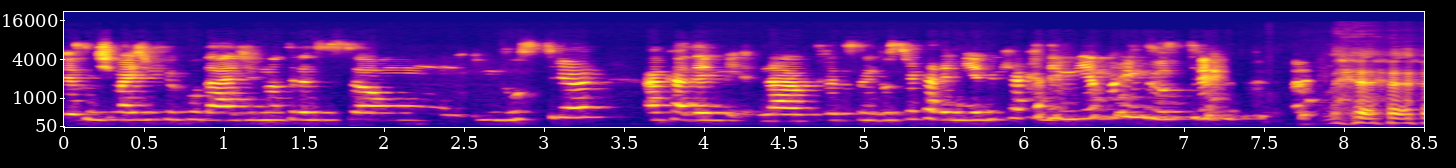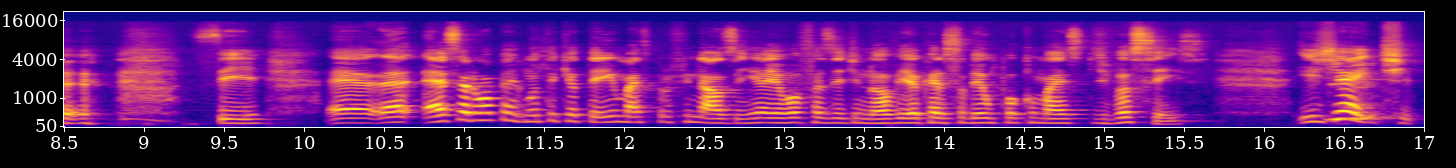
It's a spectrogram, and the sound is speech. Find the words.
eu senti mais dificuldade na transição indústria academia, na transição indústria academia do que academia para indústria. Sim. É, é, essa era uma pergunta que eu tenho mais pro finalzinho, aí eu vou fazer de novo e eu quero saber um pouco mais de vocês. E, gente,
